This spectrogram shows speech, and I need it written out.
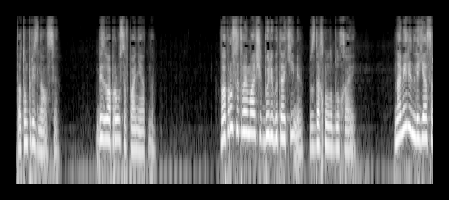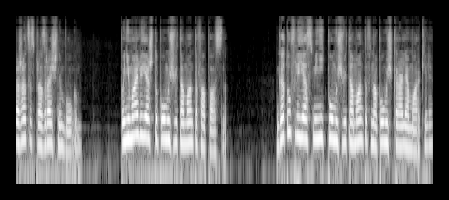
Потом признался. — Без вопросов понятно. — Вопросы твои, мальчик, были бы такими, — вздохнула Блухай. — Намерен ли я сражаться с прозрачным богом? Понимаю ли я, что помощь витамантов опасна? Готов ли я сменить помощь витамантов на помощь короля Маркеля?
